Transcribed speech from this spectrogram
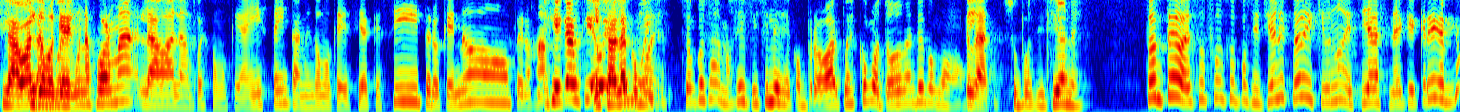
Claro, y como que de alguna forma la avalan, pues como que Einstein también como que decía que sí, pero que no, pero ajá. Es que claro, es que es como muy- de- son cosas más difíciles de comprobar, pues como totalmente como Claro. suposiciones. Son eso fueron suposiciones, claro, y que uno decía al final que creen, ¿no?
